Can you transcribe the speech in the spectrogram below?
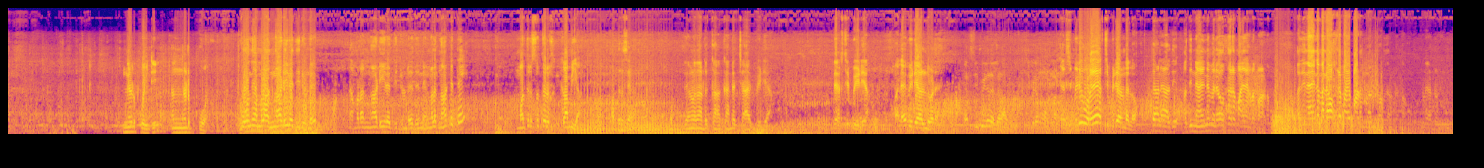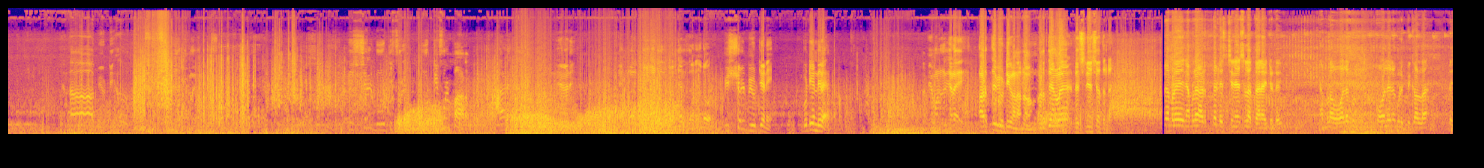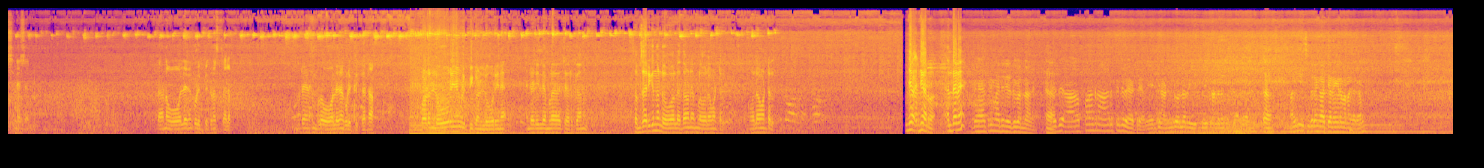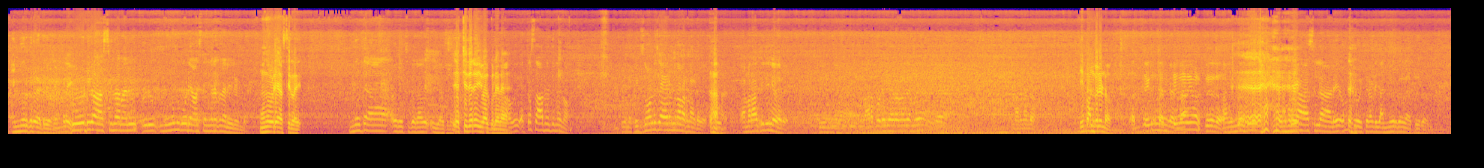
ഇങ്ങോട്ട് പോയിട്ട് അങ്ങോട്ട് പോവാം. പോന്ന് നമ്മൾ അങ്ങാടിയിലെത്തിയിട്ടുണ്ട് നമ്മുടെ അങ്ങാടിയിലെത്തിയിട്ടുണ്ട് ഇത് ഞങ്ങളുടെ നാട്ടിലത്തെ മദ്രസത്തുൽ ഹിക്കാമിയ. മദ്രസയാണ്. ഇത് ഞങ്ങളുടെ നാട് കാക്കാന്റെ ചായപ്പീടിയ ഇത് ഇറച്ചിപ്പീടിയ പല പീടികളുണ്ട് ഇവിടെ. ഇറച്ചിപ്പീടിയ കുറേ ഇറച്ചിപ്പീടികളുണ്ടല്ലോ ഇതാണ് അതി അതിനയന മനോഹരമായ ഞങ്ങളുടെ പാടം അതിനയന മനോഹരമായ പാടങ്ങളാണ് കണ്ടോ. എന്താ ബ്യൂട്ടി വിഷ്വൽ ബ്യൂട്ടിഫുൾ ബ്യൂട്ടിഫുൾ പാടം. വിഷ്വൽ ബ്യൂട്ടിയാണ് ബ്യൂട്ടി കണ്ടില്ലേ? അടുത്ത ബ്യൂട്ടി കാണാം കേട്ടോ അടുത്ത ഞങ്ങൾ ഡെസ്റ്റിനേഷൻ എത്തട്ടെ. നമ്മൾ നമ്മളെ അടുത്ത ഡെസ്റ്റിനേഷനിൽ എത്താനായിട്ടുണ്ട്. നമ്മളെ ഓല കുളി- ഓലനെ കുളിപ്പിക്കാനുള്ള ഡെസ്റ്റിനേഷൻ ഇതാണ് ഓലനെ കുളിപ്പിക്കുന്ന സ്ഥലം. ഇവിടെയാണ് നമ്മൾ ഓലനെ കുളിപ്പിക്കുക കേട്ടോ ഇപ്പോൾ അവിടെ ലോറിനെ കുളിപ്പിക്കണം ലോറിനെ. എന്റെ ഇടയിൽ നമ്മളെ ചേർക്കാനും സംസാരിക്കുന്നുണ്ടോ ഓല. അതാണ് നമ്മൾ ഓലമട്ടൽ ഓലമട്ടൽ പറഞ്ഞോ. എന്താണ്? ബാറ്ററി മാറ്റി എടുത്ത് കൊണ്ടാണ് ആ. അതായത് ആപ്പാടർ ആയിരത്തിന്റെ ബാറ്ററിയാണ് എനിക്ക് രണ്ടു കൊല്ലം റീപ്ലേസ് ചിത്രം കാട്ടിയാണ് എങ്ങനെ പറഞ്ഞ തരാം. അഞ്ഞൂറ് രൂപ ബാറ്ററി നമ്മളെ- കോടികൾ ആസ്തി എന്ന് പറഞ്ഞാൽ ഒരു മൂന്ന് കോടി ആസ്തി എങ്ങനെ ഇപ്പൊ നിലവിലുണ്ട്. മൂന്ന് കോടി എന്നിട്ട് ആ ഒരു ഒഴിവാക്കൂല എത്ര സ്ഥാപനത്തിനെന്നോ പിന്നെ ഫിക്സോണിൽ ഷെയർ ഉണ്ടെന്നാ പറഞ്ഞത് ആ. എമറാത്തിൽ ഷെയർ പിന്നെ മറന്നല്ലോ. ഈ പമ്പിലുണ്ടോ? ആൾ അഞ്ഞൂറ് രൂപ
